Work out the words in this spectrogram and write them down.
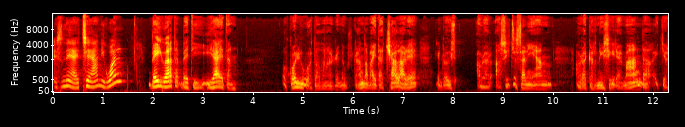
esnea etxean igual, behi bat beti iraetan. Okoilu eta danak euskan, da baita txalare, gendoiz, aurra azitze zanean, aurra karnizira eman, da itxe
